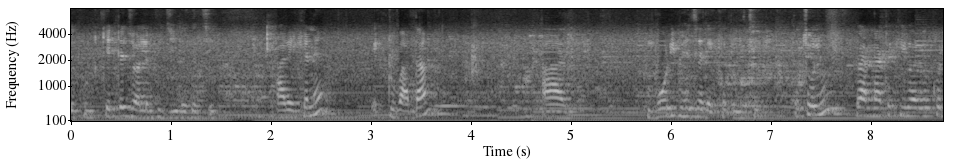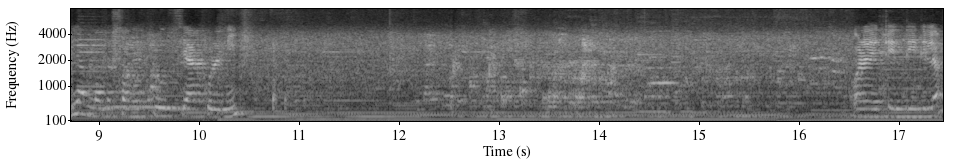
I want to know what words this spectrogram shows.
দেখুন, কেটে জলে ভিজিয়ে রেখেছি। আর এখানে একটু বাদাম আর বড়ি ভেজে রেখে দিয়েছি। তো চলুন, রান্নাটা কীভাবে করি আপনাদের সঙ্গে একটু শেয়ার করে নিই। কড়াইয়ে তেল দিয়ে দিলাম।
